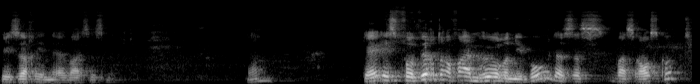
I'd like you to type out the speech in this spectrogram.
Ich sage Ihnen, er weiß es nicht. Ja? Der ist verwirrt auf einem höheren Niveau, dass das was rauskommt.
